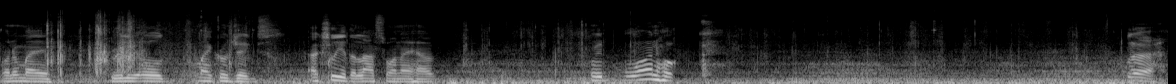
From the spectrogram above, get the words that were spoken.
one of my really old micro jigs. Actually, the last one I have. With one hook. Ugh.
